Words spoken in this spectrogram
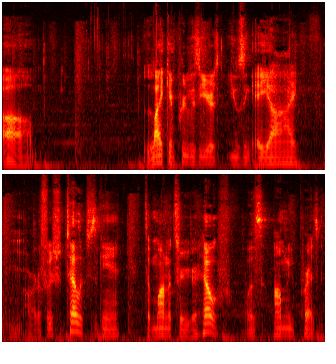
Um, like in previous years, using AI, artificial intelligence again, to monitor your health was omnipresent.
